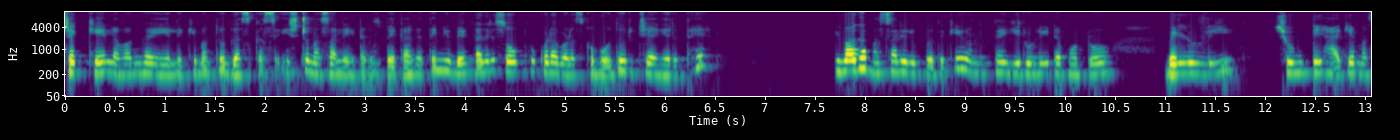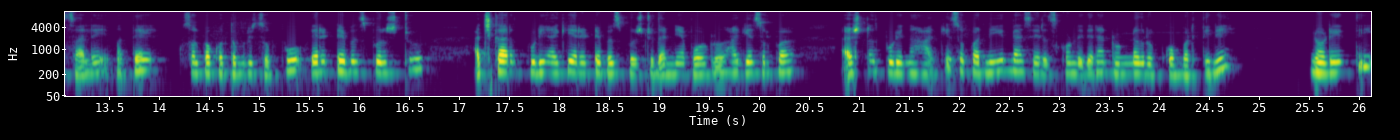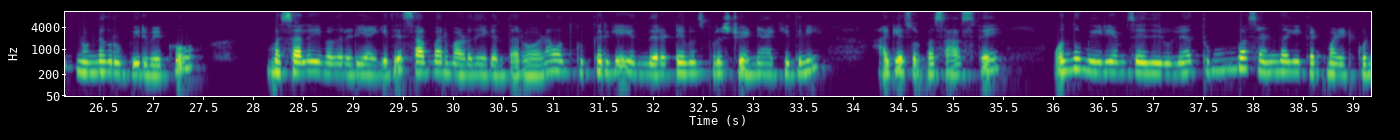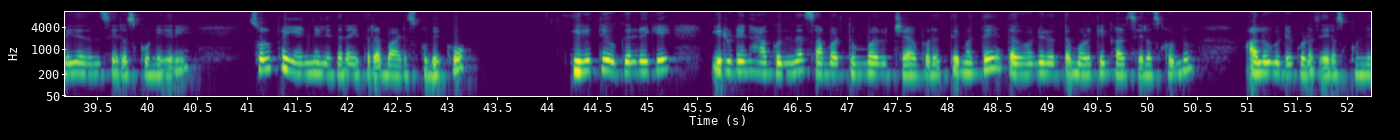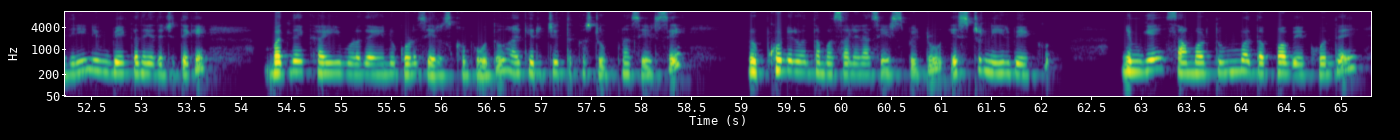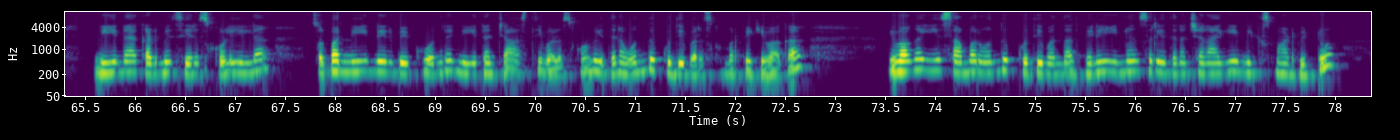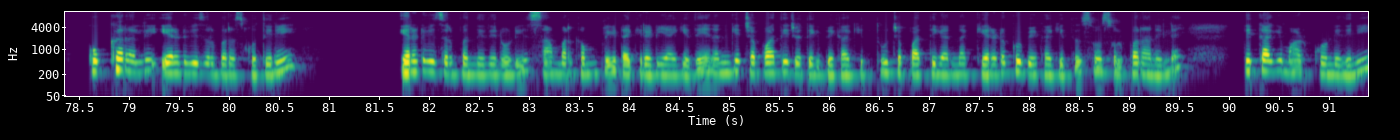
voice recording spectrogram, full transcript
ಚಕ್ಕೆ, ಲವಂಗ, ಏಲಕ್ಕಿ ಮತ್ತು ಗಸಗಸೆ, ಇಷ್ಟು ಮಸಾಲೆ ಐಟಮ್ಸ್ ಬೇಕಾಗುತ್ತೆ. ನೀವು ಬೇಕಾದರೆ ಸೋಪು ಕೂಡ ಬಳಸ್ಕೋಬೋದು, ರುಚಿಯಾಗಿರುತ್ತೆ. ಇವಾಗ ಮಸಾಲೆ ರುಬ್ಬೋದಕ್ಕೆ ಒಂದೊಂದೇ ಈರುಳ್ಳಿ, ಟೊಮೊಟೊ, ಬೆಳ್ಳುಳ್ಳಿ, ಶುಂಠಿ ಹಾಗೆ ಮಸಾಲೆ ಮತ್ತು ಸ್ವಲ್ಪ ಕೊತ್ತಂಬರಿ ಸೊಪ್ಪು, ಎರಡು ಟೇಬಲ್ ಸ್ಪೂನಷ್ಟು ಅಚ್ಕಾರದ ಪುಡಿ ಹಾಕಿ, ಎರಡು ಟೇಬಲ್ ಸ್ಪೂನಷ್ಟು ಧನಿಯಾ ಪೌಡ್ರು, ಹಾಗೆ ಸ್ವಲ್ಪ ಅರ್ಶಿನದ ಪುಡಿನ ಹಾಕಿ ಸ್ವಲ್ಪ ನೀರನ್ನ ಸೇರಿಸ್ಕೊಂಡು ಇದನ್ನು ನುಣ್ಣಗೆ ರುಬ್ಕೊಂಬರ್ತೀನಿ ನೋಡಿ ರೀತಿ ನುಣ್ಣಗೆ ರುಬ್ಬಿರಬೇಕು. ಮಸಾಲೆ ಇವಾಗ ರೆಡಿಯಾಗಿದೆ ಸಾಂಬಾರು ಮಾಡೋದು ಹೇಗಂತ ನೋಡೋಣ. ಒಂದು ಕುಕ್ಕರ್ಗೆ ಒಂದು ಎರಡು ಟೇಬಲ್ ಸ್ಪೂನಷ್ಟು ಎಣ್ಣೆ ಹಾಕಿದ್ದೀನಿ. ಹಾಗೆ ಸ್ವಲ್ಪ ಸಾಸಿವೆ, ಒಂದು ಮೀಡಿಯಮ್ ಸೈಜ್ ಈರುಳ್ಳಿನ ತುಂಬ ಸಣ್ಣದಾಗಿ ಕಟ್ ಮಾಡಿ ಇಟ್ಕೊಂಡಿದ್ದೆ. ಅದನ್ನು ಸೇರಿಸ್ಕೊಂಡಿದ್ದೀನಿ. ಸ್ವಲ್ಪ ಎಣ್ಣೆಲಿ ಇದನ್ನು ಈ ಥರ ಬಾಡಿಸ್ಕೋಬೇಕು. ಈ ರೀತಿ ಒಗ್ಗರಣೆಗೆ ಈರುಳ್ಳಿನ ಹಾಕೋದ್ರಿಂದ ಸಾಂಬಾರು ತುಂಬ ರುಚಿಯಾಗಿ ಬರುತ್ತೆ. ಮತ್ತು ತಗೊಂಡಿರೋಂಥ ಮೊಳಕೆ ಕಾಳು ಸೇರಿಸ್ಕೊಂಡು, ಆಲೂಗಡ್ಡೆ ಕೂಡ ಸೇರಿಸ್ಕೊಂಡಿದ್ದೀನಿ. ನಿಮ್ಗೆ ಬೇಕಾದರೆ ಇದ್ರ ಜೊತೆಗೆ ಬದನೆಕಾಯಿ, ಮುಳಗಾಯಿಯನ್ನು ಕೂಡ ಸೇರಿಸ್ಕೋಬೋದು. ಹಾಗೆ ರುಚಿಗೆ ತಕ್ಕಷ್ಟು ಉಪ್ಪನ್ನ ಸೇರಿಸಿ ರುಬ್ಕೊಂಡಿರುವಂಥ ಮಸಾಲೆನ ಸೇರಿಸ್ಬಿಟ್ಟು ಎಷ್ಟು ನೀರು ಬೇಕು, ನಿಮಗೆ ಸಾಂಬಾರು ತುಂಬ ದಪ್ಪ ಬೇಕು ಅಂದರೆ ನೀರನ್ನ ಕಡಿಮೆ ಸೇರಿಸ್ಕೊಳ್ಳಿ. ಇಲ್ಲ, ಸ್ವಲ್ಪ ನೀರು ನೀರು ಬೇಕು ಅಂದರೆ ನೀರನ್ನ ಜಾಸ್ತಿ ಬಳಸ್ಕೊಂಡು ಇದನ್ನು ಒಂದು ಕುದಿ ಬರೆಸ್ಕೊಂಬರ್ಬೇಕು ಇವಾಗ. ಇವಾಗ ಈ ಸಾಂಬಾರು ಒಂದು ಕುದಿ ಬಂದಾದಮೇಲೆ ಇನ್ನೊಂದು ಸರಿ ಇದನ್ನು ಚೆನ್ನಾಗಿ ಮಿಕ್ಸ್ ಮಾಡಿಬಿಟ್ಟು ಕುಕ್ಕರಲ್ಲಿ ಎರಡು ವಿಸಲ್ ಬರೆಸ್ಕೊತೀನಿ. ಎರಡು ವಿಸರ್ ಬಂದಿದೆ ನೋಡಿ. ಸಾಂಬಾರು ಕಂಪ್ಲೀಟಾಗಿ ರೆಡಿಯಾಗಿದೆ ನನಗೆ ಚಪಾತಿ ಜೊತೆಗೆ ಬೇಕಾಗಿತ್ತು. ಚಪಾತಿಗೆ ಅನ್ನಕ್ಕೆ ಎರಡಕ್ಕೂ ಬೇಕಾಗಿತ್ತು. ಸೊ ಸ್ವಲ್ಪ ನಾನಿಲ್ಲೇ ತಿಕ್ಕಾಗಿ ಮಾಡ್ಕೊಂಡಿದ್ದೀನಿ.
